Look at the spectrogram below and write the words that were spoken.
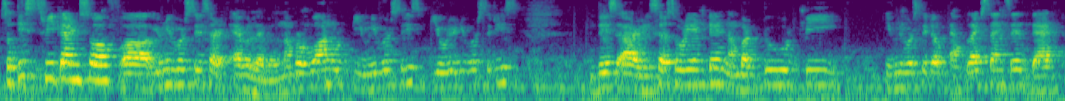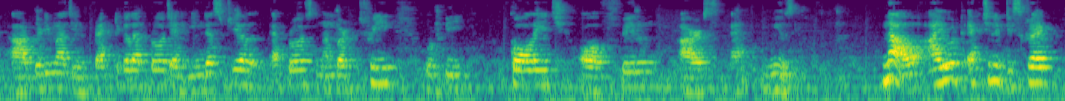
So these three kinds of uh, universities are available. Number one would be universities, pure universities. These are research oriented. Number two would be University of Applied Sciences that are pretty much in practical approach and industrial approach. Number three would be College of Film, Arts and Music. Now I would actually describe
